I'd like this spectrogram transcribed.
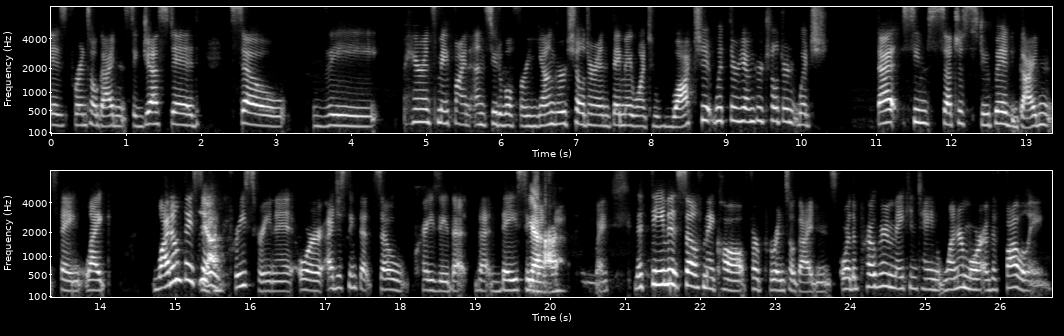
is parental guidance suggested. So the parents may find unsuitable for younger children. They may want to watch it with their younger children, which that seems such a stupid guidance thing. Like, why don't they say Yeah. pre-screen it? Or I just think that's so crazy that that they suggest Yeah. that. Anyway, the theme itself may call for parental guidance, or the program may contain one or more of the following:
